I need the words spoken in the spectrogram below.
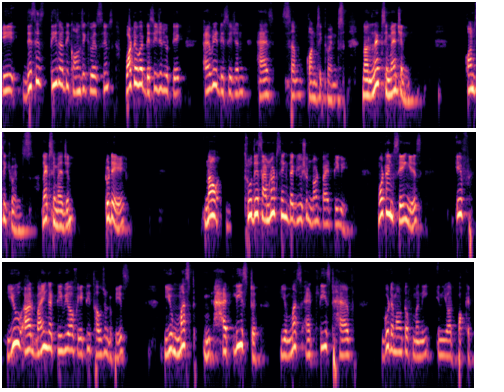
that this is these are the consequences. Whatever decision you take every decision has some consequence. Now let's imagine consequence let's imagine today now through this i'm not saying that you should not buy tv what i'm saying is if you are buying a TV of 80,000 rupees, you must at least you must at least have good amount of money in your pocket.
